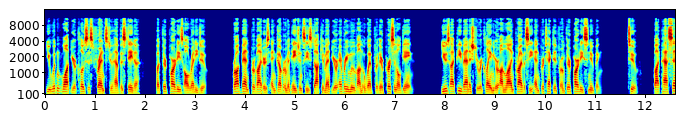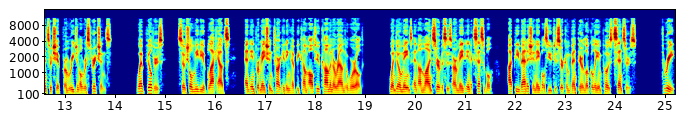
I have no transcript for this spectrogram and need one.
You wouldn't want your closest friends to have this data, but third parties already do. Broadband providers and government agencies document your every move on the web for their personal gain. Use IPVanish to reclaim your online privacy and protect it from third-party snooping. 2. Bypass censorship from regional restrictions. Web filters, social media blackouts, and information targeting have become all too common around the world. When domains and online services are made inaccessible, IPVanish enables you to circumvent their locally imposed censors. 3.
